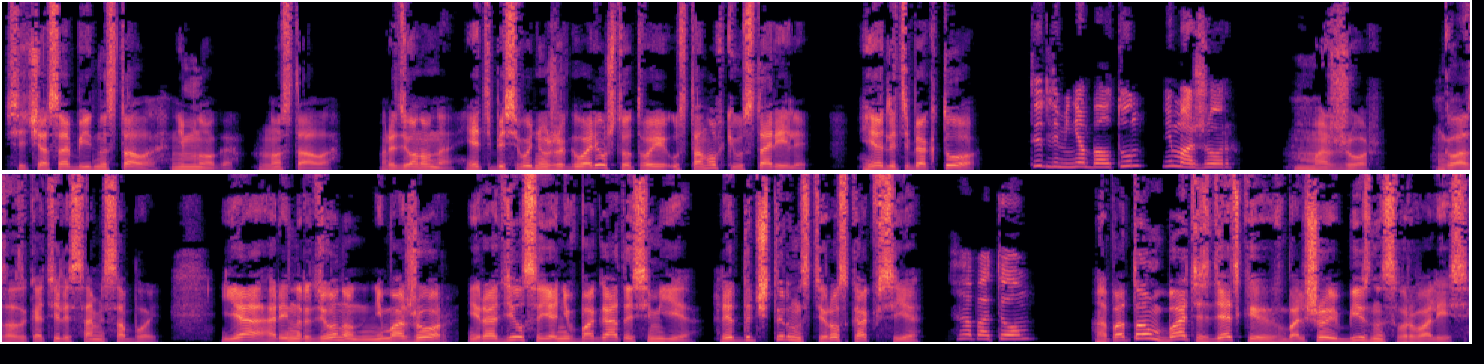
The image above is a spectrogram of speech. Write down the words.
Сейчас обидно стало, немного, но стало. Родионовна, я тебе сегодня уже говорил, что твои установки устарели. Я для тебя кто? Ты для меня болтун и мажор. Мажор. Глаза закатились сами собой. Я, Арина Родионовна, не мажор, и родился я не в богатой семье. Лет до четырнадцати рос как все. А потом? А потом батя с дядькой в большой бизнес ворвались,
